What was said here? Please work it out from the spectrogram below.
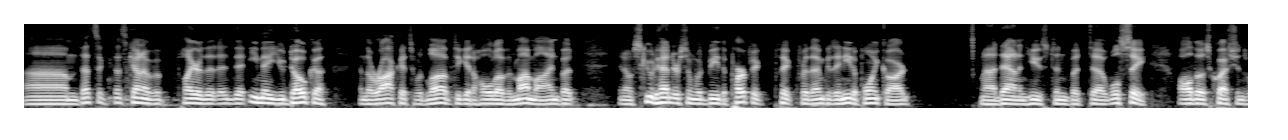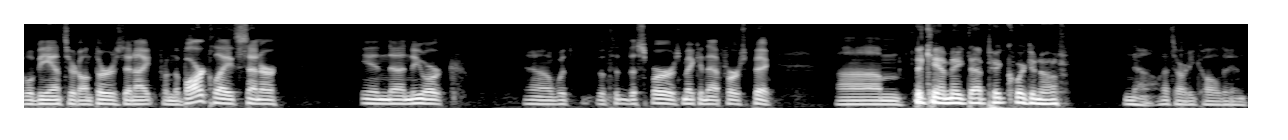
Um, that's a, that's kind of a player that that Ime Udoka and the Rockets would love to get a hold of in my mind. But you know, Scoot Henderson would be the perfect pick for them because they need a point guard. Uh, down in Houston, but uh, we'll see. All those questions will be answered on Thursday night from the Barclays Center in uh, New York, uh, with with the Spurs making that first pick. Um, They can't make that pick quick enough. no, that's already called in.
